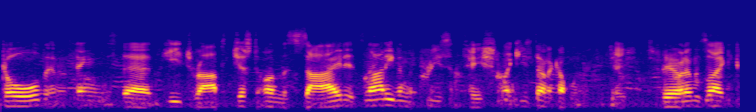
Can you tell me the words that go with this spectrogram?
gold, and the things that he drops just on the side, it's not even the presentation. Like he's done a couple of presentations, Yeah. but it was like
